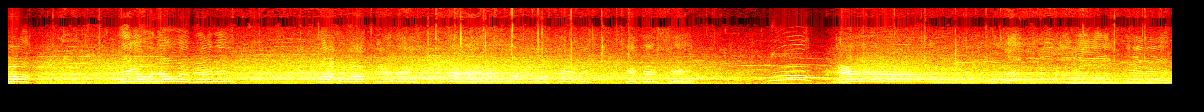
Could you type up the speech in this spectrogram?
Up. He ain't going nowhere, baby. Lock him up, baby. Yeah, lock him up, baby. Get that shit. Let's get it.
